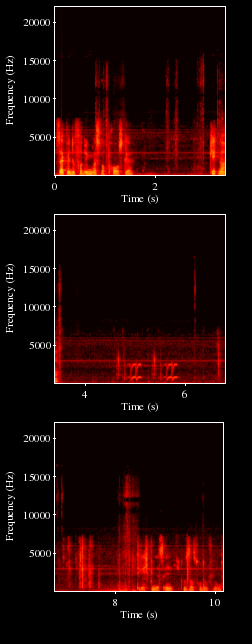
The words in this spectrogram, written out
Sag, wenn du von irgendwas noch brauchst, gell? Gegner? Digga, ich bin jetzt echt groß runtergeflogen.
